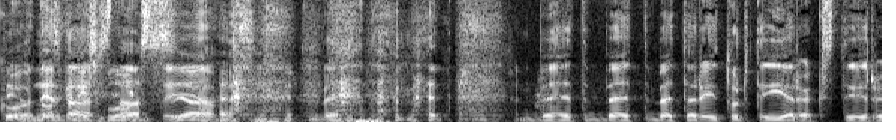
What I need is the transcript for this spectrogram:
ko diezgan izplūstīja. Jā, bet, bet, bet, bet, bet arī tur tie ieraksti ir,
